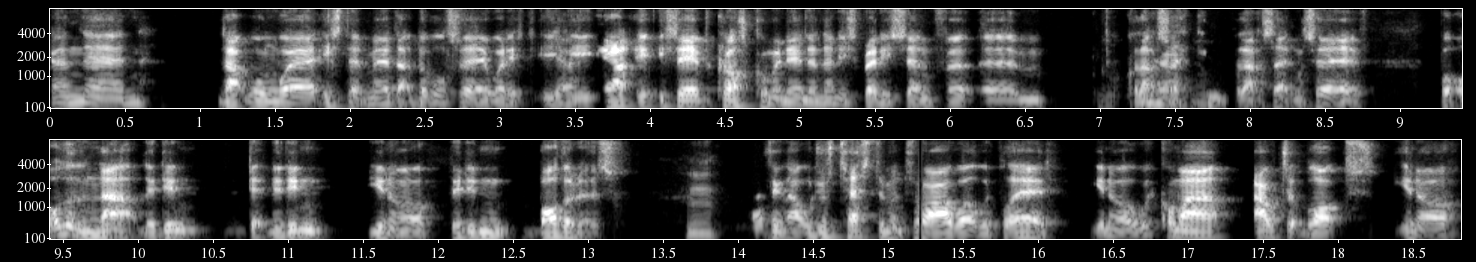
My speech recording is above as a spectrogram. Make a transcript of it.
And then that one where Isted made that double save where he, yeah. he, he, he, saved cross coming in and then he spread his send for um for that yeah. second for that second save. But other than that, they didn't they didn't you know they didn't bother us. Mm. I think that was just testament to how well we played. You know, we come out out at blocks. You know,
